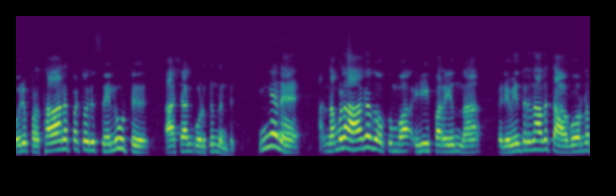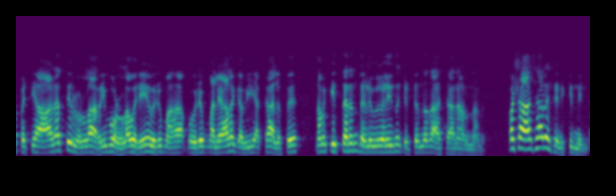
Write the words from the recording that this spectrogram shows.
ഒരു പ്രധാനപ്പെട്ട ഒരു സെലൂട്ട് ആശാൻ കൊടുക്കുന്നുണ്ട്. ഇങ്ങനെ നമ്മൾ ആകെ നോക്കുമ്പോൾ ഈ പറയുന്ന രവീന്ദ്രനാഥ ടാഗോറിനെ പറ്റി ആഴത്തിലുള്ള അറിവുള്ള ഒരേ ഒരു മഹാ ഒരു മലയാള കവി അക്കാലത്ത് നമുക്ക് ഇത്തരം തെളിവുകളിൽ നിന്ന് കിട്ടുന്നത് ആശാനാണെന്നാണ്. പക്ഷെ ആശാനെ ക്ഷണിക്കുന്നില്ല.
